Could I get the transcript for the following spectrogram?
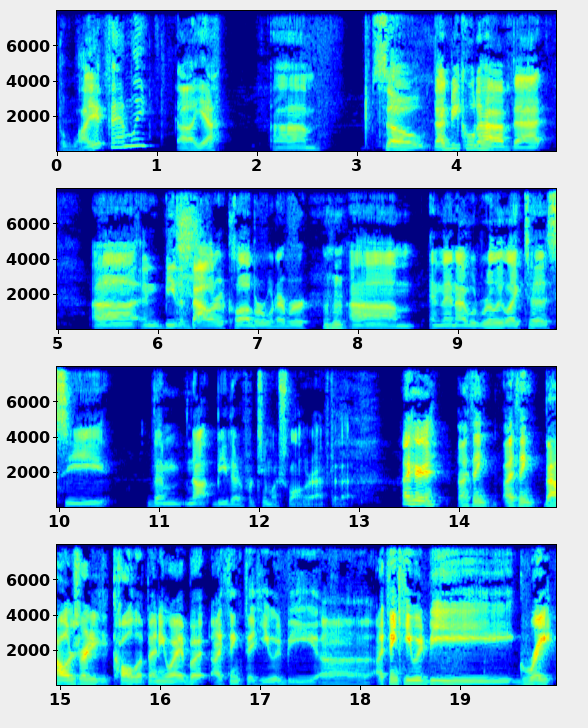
the Wyatt family. Uh, yeah. Um, so that'd be cool to have that uh, and be the Balor Club or whatever. Mm-hmm. Um, and then I would really like to see them not be there for too much longer after that. I hear you. I think I think Balor's ready to get called up anyway, but I think that he would be. Uh, I think he would be great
